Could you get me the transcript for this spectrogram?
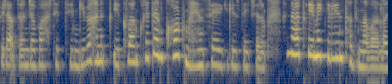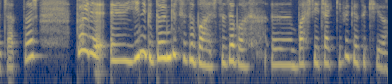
biraz önce bahsettiğim gibi hani yıkılan kuleden korkmayın sevgili izleyicilerim. Hani artık emekliliğin tadına varılacaktır. Böyle e, yeni bir döngü sizi baş, size baş, e, başlayacak gibi gözüküyor.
